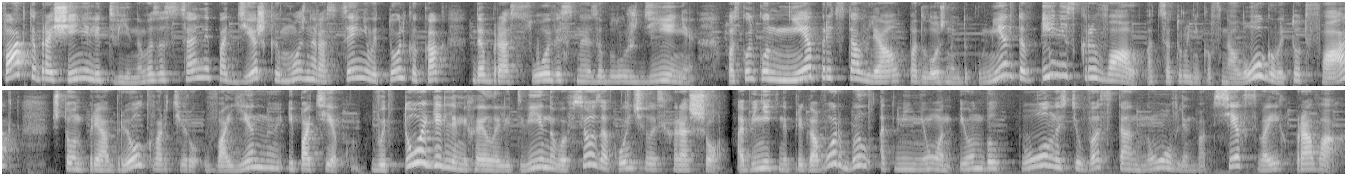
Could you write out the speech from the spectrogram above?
Факт обращения Литвинова за социальной поддержкой можно расценивать только как добросовестное заблуждение, поскольку он не представлял подложных документов и не скрывал от сотрудников налоговой тот факт, что он приобрел квартиру в военную ипотеку. В итоге для Михаила Литвинова все закончилось хорошо. Обвинительный приговор был отменен, и он был полностью восстановлен во всех своих правах.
